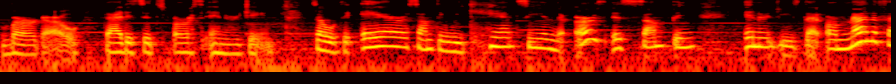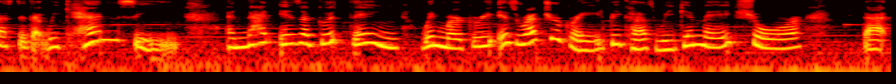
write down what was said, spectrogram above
Virgo. That is its earth energy. So, the air is something we can't see, and the earth is something, energies that are manifested that we can see. And that is a good thing when Mercury is retrograde because we can make sure that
